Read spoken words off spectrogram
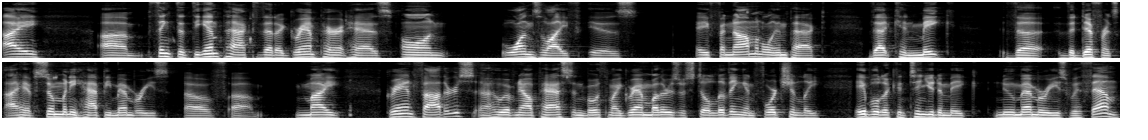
I um, think that the impact that a grandparent has on one's life is a phenomenal impact that can make the the difference. I have so many happy memories of um, my grandfathers uh, who have now passed, and both my grandmothers are still living, and fortunately able to continue to make new memories with them.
